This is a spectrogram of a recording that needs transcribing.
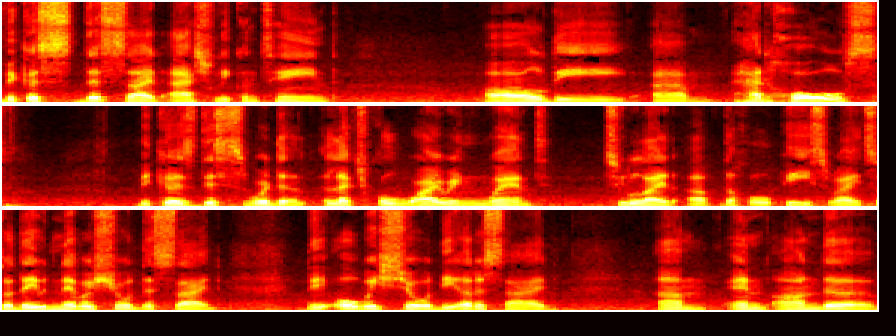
because this side actually contained all the um, had holes because this is where the electrical wiring went to light up the whole piece right? So they never showed this side. They always showed the other side um, and on the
